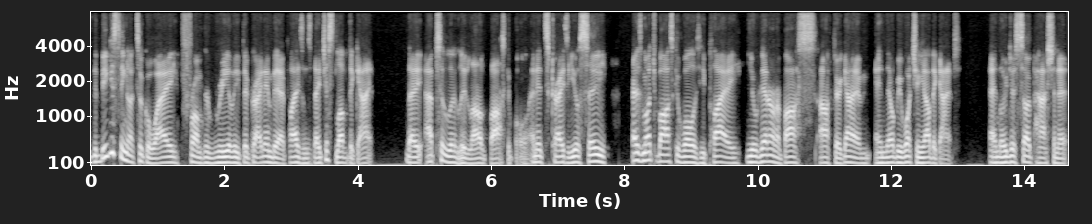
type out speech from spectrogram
the biggest thing I took away from the really the great NBA players is they just love the game. They absolutely love basketball, and it's crazy. You'll see as much basketball as you play, you'll get on a bus after a game, and they'll be watching other games, and they're just so passionate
